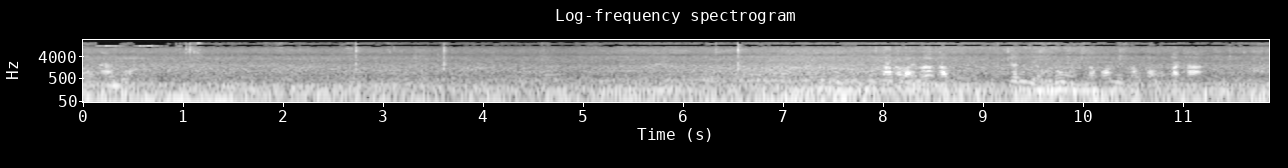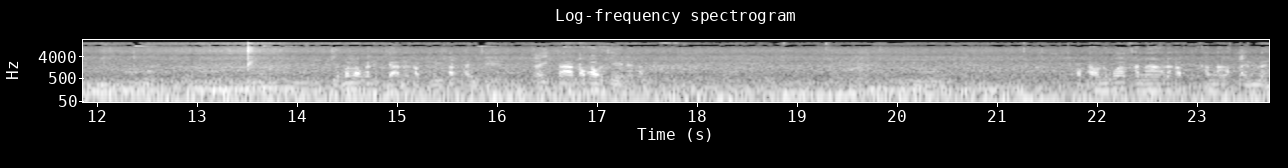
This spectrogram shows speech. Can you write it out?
ลองทานดูรสชาติอร่อยมากครับ เส้นเหนียวนุ่ม แล้วก็มีความหอมของกระทะ เดี๋ยวมาลองกันอีกจานนะครับอันนี้ผัดไทยเจไอ้ปลากะเพราเจนะครับกะเพรานึกว่าคะน้านะครับคะน้าเต็มเลย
